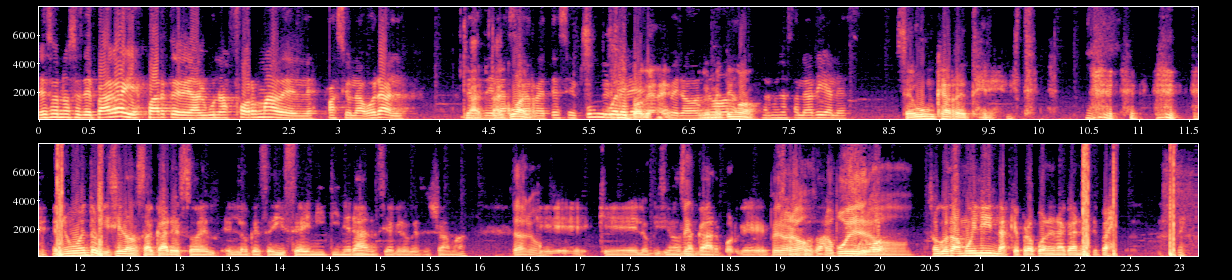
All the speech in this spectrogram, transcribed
Eso no se te paga y es parte de alguna forma del espacio laboral. Tal- Desde tal las cual. RT se cubre, sí, porque- pero porque no tengo- en términos salariales. Según qué RT. ¿viste? en un momento quisieron sacar eso, el- el- lo que se dice en itinerancia, creo que se llama, Claro. que, que lo quisieron sacar, porque Pero son no, cosas no muy son cosas muy lindas que proponen acá en este país.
